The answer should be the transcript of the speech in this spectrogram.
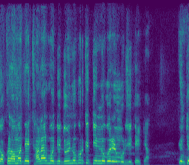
তখন আমাদের এই থানার মধ্যে দুই নম্বর কি তিন নম্বরের মসজিদ এটা কিন্তু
